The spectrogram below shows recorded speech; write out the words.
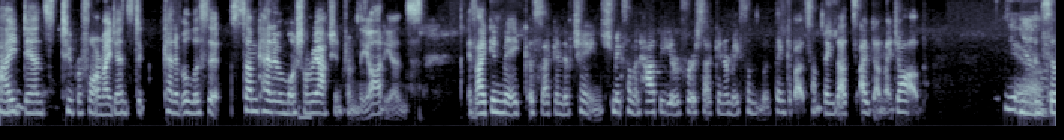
i dance to perform. I dance to kind of elicit some kind of emotional reaction from the audience if i can make a second of change make someone happier for a second or make someone think about something that's i've done my job Yeah. and so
